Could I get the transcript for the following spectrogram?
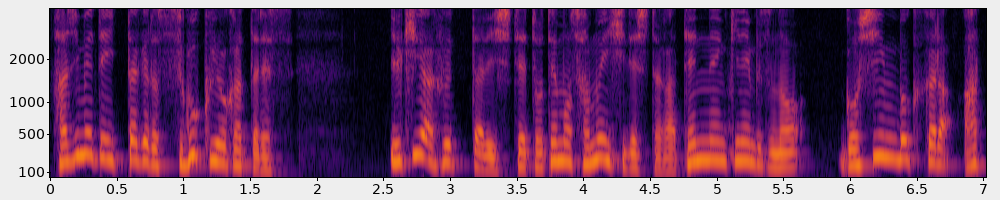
初めて行ったけどすごく良かったです雪が降ったりしてとても寒い日でしたが天然記念物のご神木から圧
